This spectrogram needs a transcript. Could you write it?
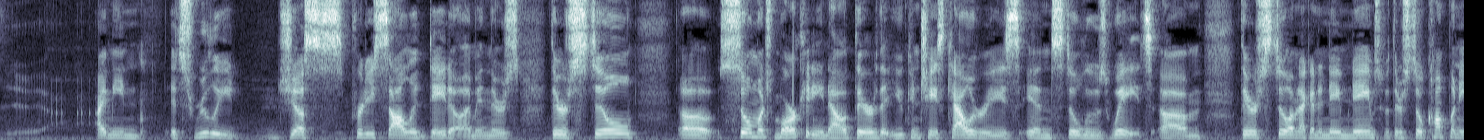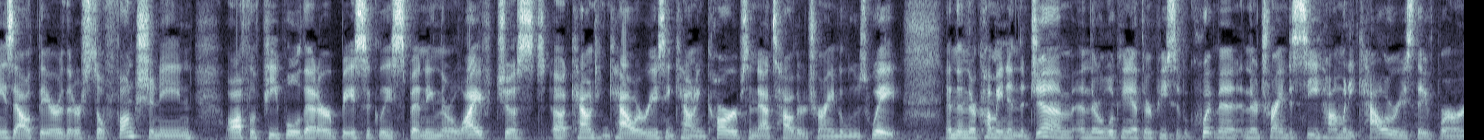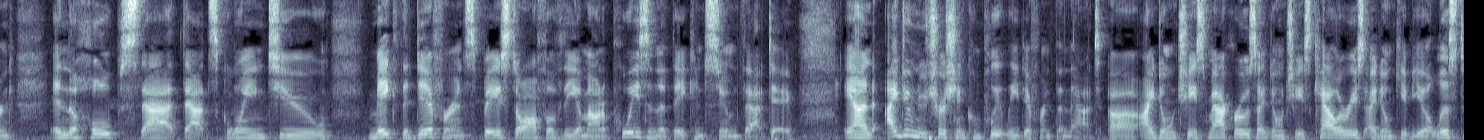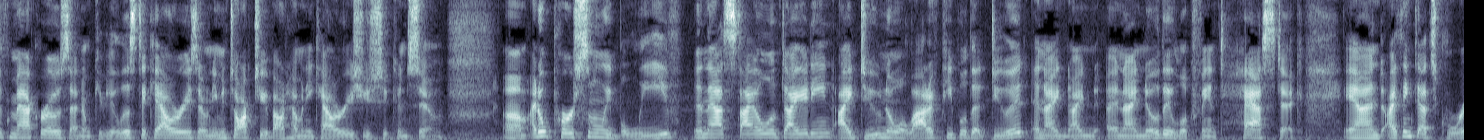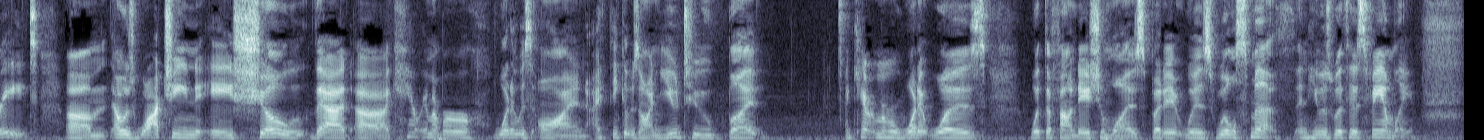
I mean, it's really just pretty solid data. I mean, there's there's still uh, so much marketing out there that you can chase calories and still lose weight. Um, there's still, I'm not going to name names, but there's still companies out there that are still functioning off of people that are basically spending their life just uh, counting calories and counting carbs, and that's how they're trying to lose weight. And then they're coming in the gym and they're looking at their piece of equipment and they're trying to see how many calories they've burned in the hopes that that's going to make the difference based off of the amount of poison that they consumed that day. And I do nutrition completely different than that. Uh, I don't chase macros. I don't chase calories. I don't give you a list of macros. I don't give you a list of calories. I don't even talk to you about how many calories you should consume. Um, I don't personally believe in that style of dieting. I do know a lot of people that do it, and I, I and I know they look fantastic, and I think that's great. Um, I was watching a show that uh, I can't remember what it was on. I think it was on YouTube, but I can't remember what it was, what the foundation was, but it was Will Smith, and he was with his family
